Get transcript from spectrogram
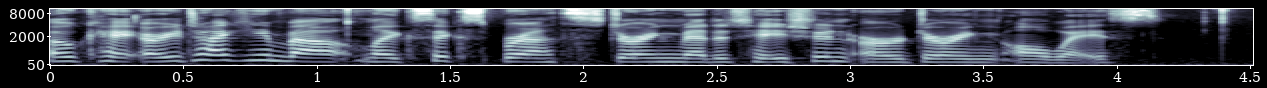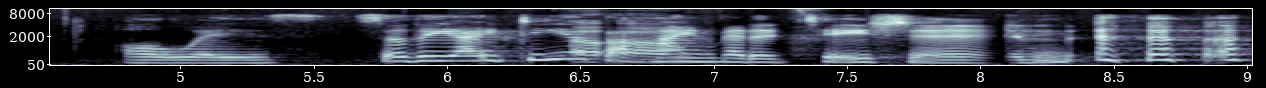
Okay, are you talking about like six breaths during meditation or during always? Always. So the idea Uh-oh. behind meditation, the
